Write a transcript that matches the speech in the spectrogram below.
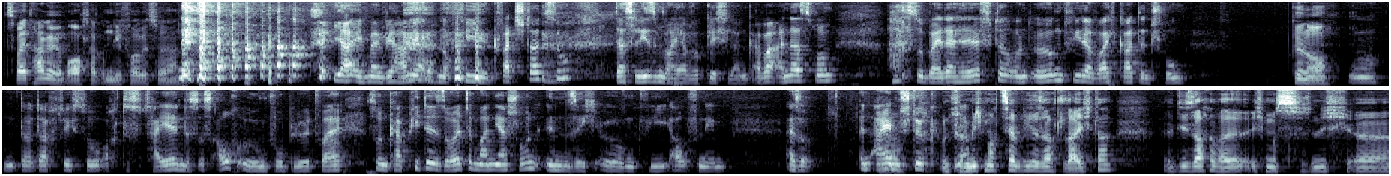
zwei Tage gebraucht hat, um die Folge zu hören. Ja, ich meine, wir haben ja auch noch viel Quatsch dazu. Das lesen wir ja wirklich lang. Aber andersrum, ach, so bei der Hälfte und irgendwie, da war ich gerade in Schwung. Genau. Ja, und da dachte ich so, ach, das Teilen, das ist auch irgendwo blöd, weil so ein Kapitel sollte man ja schon in sich irgendwie aufnehmen. Also in einem Stück. Und für ne? mich macht es ja, wie gesagt, leichter, äh, die Sache, weil ich muss nicht äh,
